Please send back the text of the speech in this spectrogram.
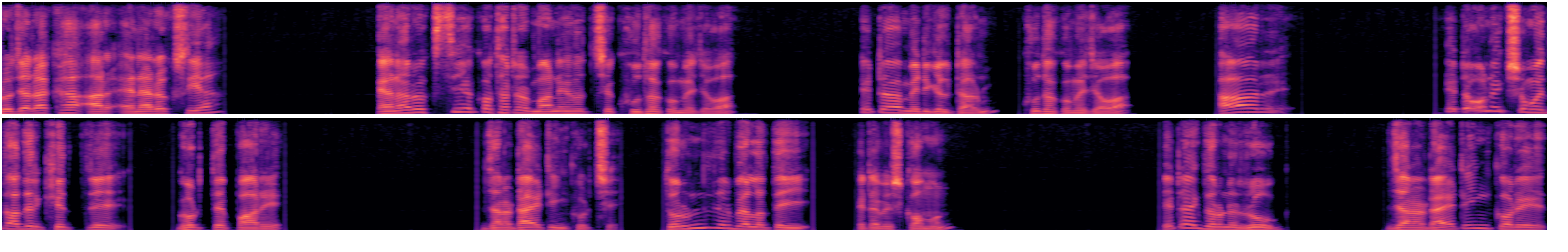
রোজা রাখা আর অ্যানারক্সিয়া? অ্যানারক্সিয়া কথাটার মানে হচ্ছে ক্ষুধা কমে যাওয়া। এটা মেডিকেল টার্ম ক্ষুধা কমে যাওয়া। আর এটা অনেক সময় তাদের ক্ষেত্রে ঘটতে পারে যারা ডায়েটিং করছে। তরুণীদের বেলাতেই এটা বেশ কমন এটা এক ধরনের রোগ। যারা ডায়েটিং করে,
